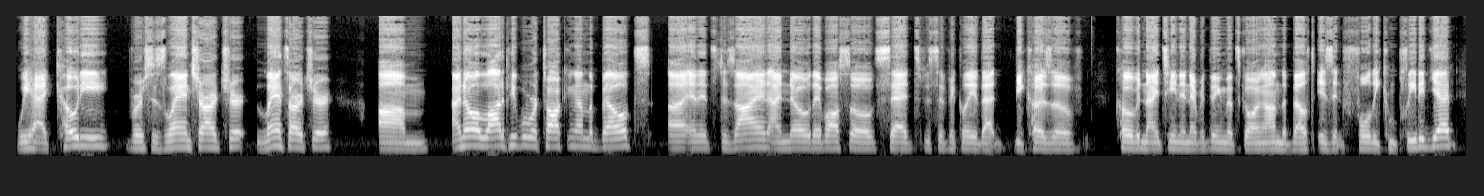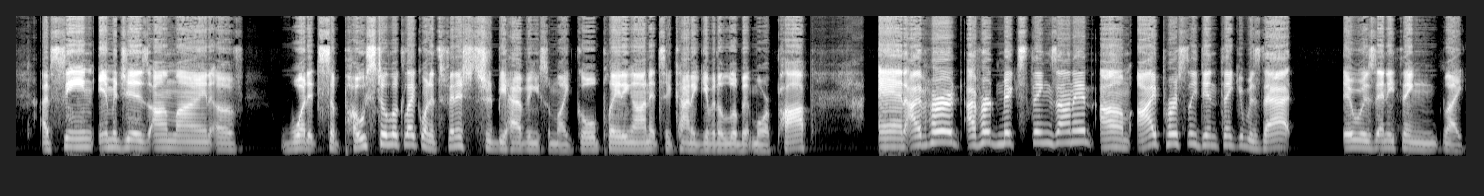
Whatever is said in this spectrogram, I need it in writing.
We had Cody versus Lance Archer. Lance Archer. Um, I know a lot of people were talking on the belt uh, and its design. I know they've also said specifically that because of COVID-19 and everything that's going on, the belt isn't fully completed yet. I've seen images online of what it's supposed to look like when it's finished. Should be having some like gold plating on it to kind of give it a little bit more pop. And I've heard I've heard mixed things on it. Um, I personally didn't think it was that it was anything like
